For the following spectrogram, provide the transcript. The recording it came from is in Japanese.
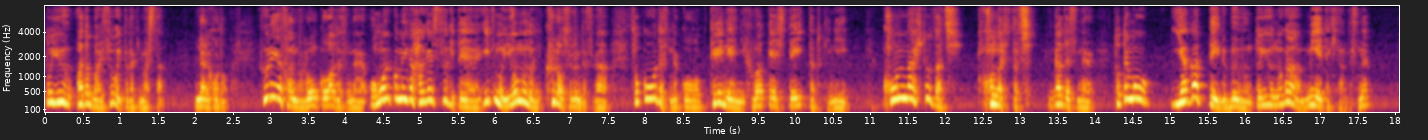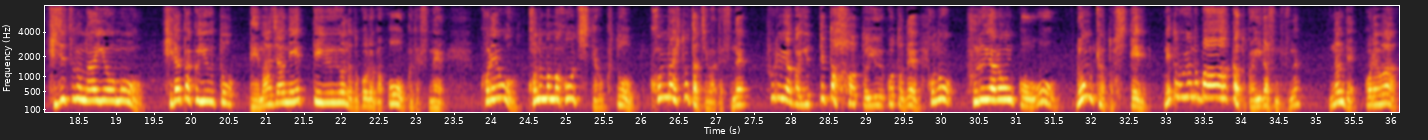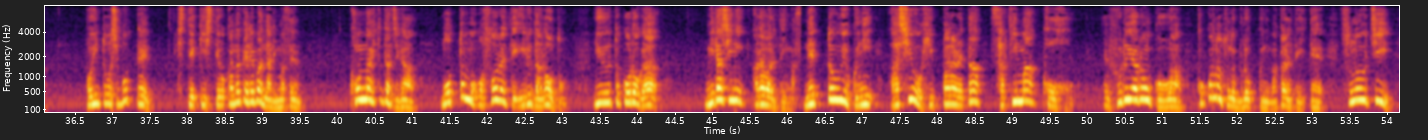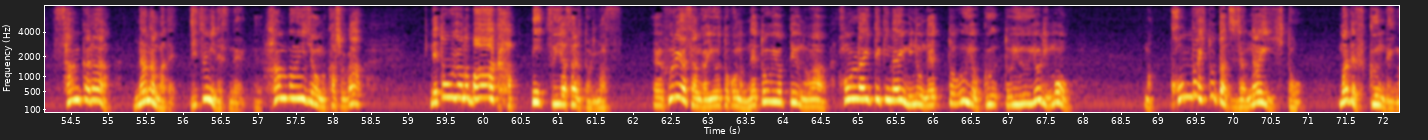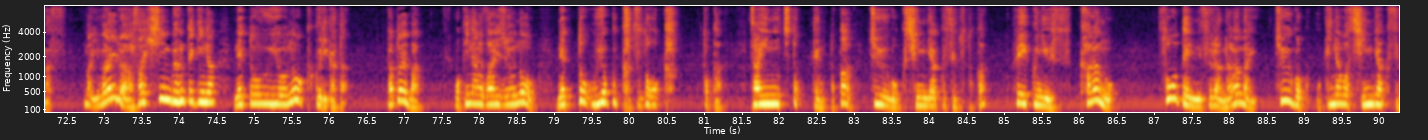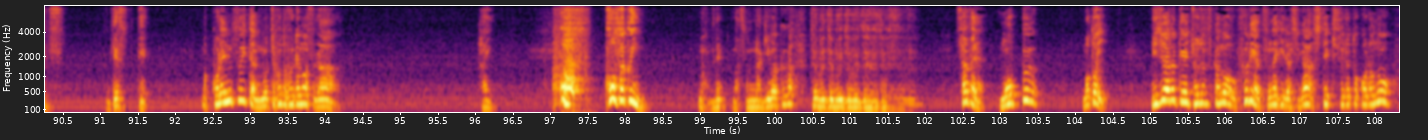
というアドバイスをいただきました。なるほど。古谷さんの論考はですね思い込みが激しすぎていつも読むのに苦労するんですがそこをですねこう丁寧に区分けしていった時にこんな人たちこんな人たちがですねとても嫌がっている部分というのが見えてきたんですね。記述の内容も平たく言うとデマじゃねっていうようなところが多くですね。これをこのまま放置しておくとこんな人たちはですね古谷が言ってたということでこの古谷論考を論拠としてネトウヨのバーカとか言い出すんですね。なんでこれはポイントを絞って指摘しておかなければなりません。こんな人たちが最も恐れているだろうというところが見出しに現れています。ネット右翼に足を引っ張られた佐喜眞候補。古谷論考は9つのブロックに分かれていてそのうち3から7まで実にですね半分以上の箇所がネトウヨのバーカに費やされております。古谷さんが言うとこのネトウヨっていうのは本来的な意味のネット右翼というよりも、ま、こんな人たちじゃない人まで含んでいます、まあ、いわゆる朝日新聞的なネット運用のくくり方。例えば沖縄在住のネット右翼活動家とか在日特権とか中国侵略説とかフェイクニュースからの争点にすらならない中国沖縄侵略説ですって、まあ、これについては後ほど触れますがはい。お工作員。まあね、まあ、そんな疑惑がズブズブズブズブズブズブさてモップもといビジュアル系著述家の古谷恒平氏が指摘するところの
